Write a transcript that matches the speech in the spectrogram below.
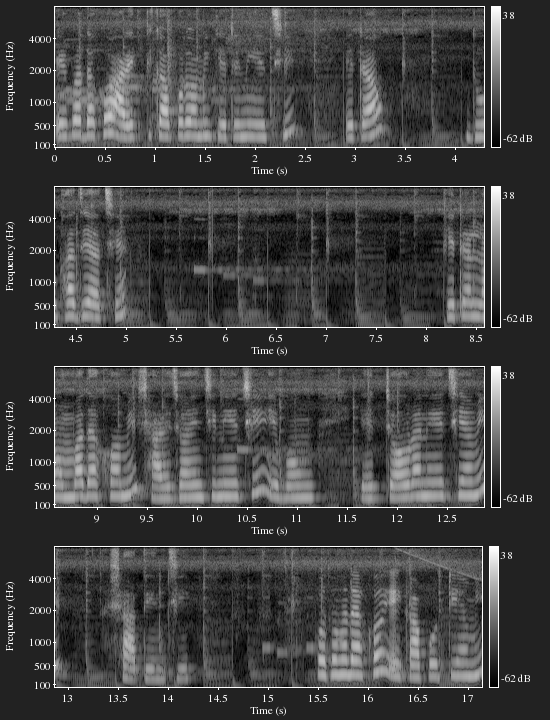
এরপর দেখো আরেকটি কাপড়ও আমি কেটে নিয়েছি। এটাও দু ভাজে আছে। এটার লম্বা দেখো আমি, সাড়ে ছয় ইঞ্চি নিয়েছি এবং এর চওড়া নিয়েছি আমি সাত ইঞ্চি। প্রথমে দেখো এই কাপড়টি আমি,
